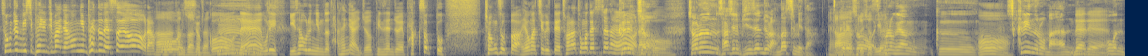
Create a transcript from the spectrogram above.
송중기 씨 팬이지만 영웅님 팬도 됐어요. 라고 아. 해주셨고 음. 네 우리 이사우리님도 당연히 알죠. 빈센조의 박석도 정수 오빠 영화 찍을 때 전화 통화도 했었잖아요. 그렇죠. 라고. 저는 사실은 빈센조를 안 봤습니다. 아, 그래서 그러셨어요? 이분은 그냥 그 오. 스크린으로만 네네. 혹은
